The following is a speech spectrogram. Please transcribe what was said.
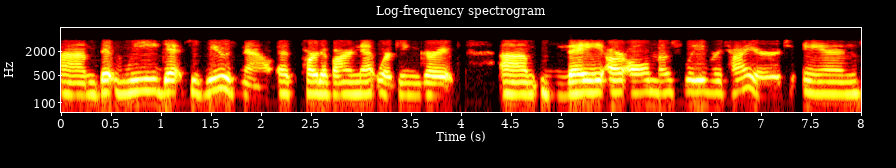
um, that we get to use now as part of our networking group. Um, they are all mostly retired and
